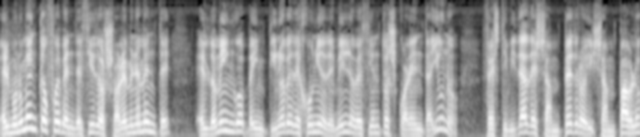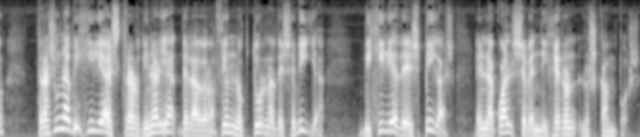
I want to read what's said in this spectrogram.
El monumento fue bendecido solemnemente el domingo 29 de junio de 1941, festividad de San Pedro y San Pablo, tras una vigilia extraordinaria de la adoración nocturna de Sevilla, vigilia de espigas, en la cual se bendijeron los campos.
